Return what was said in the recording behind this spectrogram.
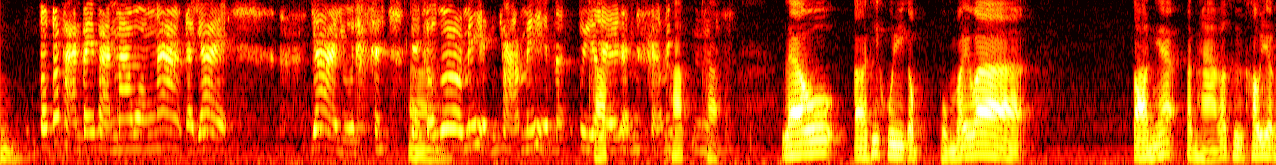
มเขาก็ผ่านไปผ่านมามองหน้ากับย่าย่าอยู่แต่อ่าเขาก็ไม่เห็นถามไม่เห็นคุยอะไรกันนะคะไม่ครับครับ แล้วเอ่อที่คุยกับผมไว้ว่า ตอนเนี้ยปัญหาก็คือเขายัง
